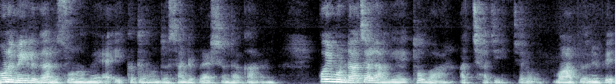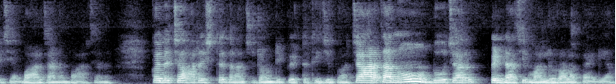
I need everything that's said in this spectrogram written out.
ਹੁਣ ਮੇਲ ਗੱਲ ਸੁਣੋ, ਮੈਂ ਇੱਕ ਤਾਂ ਹੁਣ ਦੱਸਾਂ ਡਿਪਰੈਸ਼ਨ ਦਾ ਕਾਰਨ। ਕੋਈ ਮੁੰਡਾ ਚਲਾ ਗਿਆ ਇੱਥੋਂ ਬਾਹਰ। ਅੱਛਾ ਜੀ, ਚਲੋ, ਮਾਪਿਓ ਨੇ ਭੇਜਿਆ, ਬਾਹਰ ਜਾਣਾ ਬਾਹਰ ਜਾਣਾ। ਕਹਿੰਦੇ ਚਾਰ ਰਿਸ਼ਤੇਦਾਰਾਂ ਚ ਡੋਂਡੀ ਪਿੱਟਦੀ ਜੀ ਬਾਹਰ। ਚਾਰ ਕਾਨੂੰ? ਦੋ ਚਾਰ ਪਿੰਡਾਂ 'ਚ ਹੀ ਮੰਨ ਲਓ ਰੌਲਾ ਪੈ ਗਿਆ।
